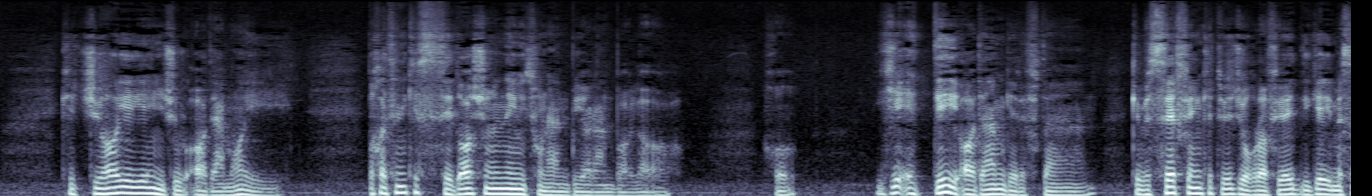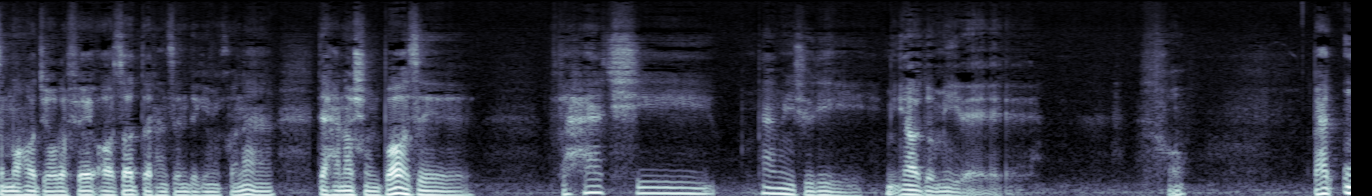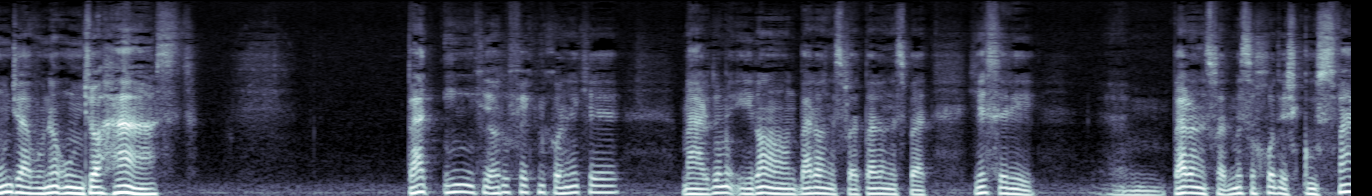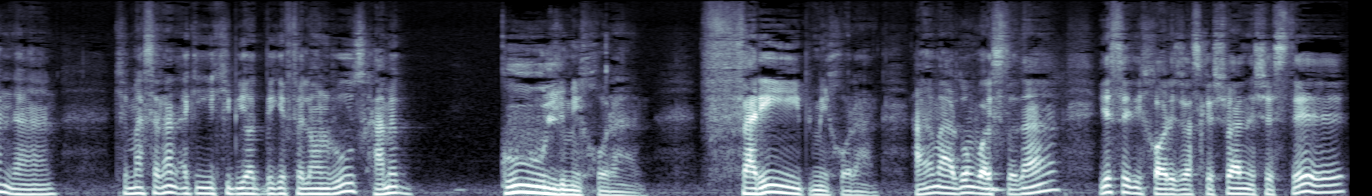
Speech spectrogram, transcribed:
که جای یه اینجور آدمایی به خاطر اینکه صداشون نمی‌تونن بیارن بالا خب یه عده آدم گرفتن که به صرف اینکه توی جغرافی های دیگه مثل ماها جغرافی های آزاد دارن زندگی می‌کنن دهناشون بازه. و هرچی همینجوری میاد و میره. خب؟ بعد اون جوونه اونجا هست. بعد این یارو فکر می‌کنه که مردم ایران برا نسبت برا نسبت یه سری برا نسبت مثل خودش گوسفندن که مثلا اگه یکی بیاد بگه فلان روز همه گول می‌خورن. فریب می‌خورن. همه مردم وایستادن. یه سری خارج از کشور نشسته.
